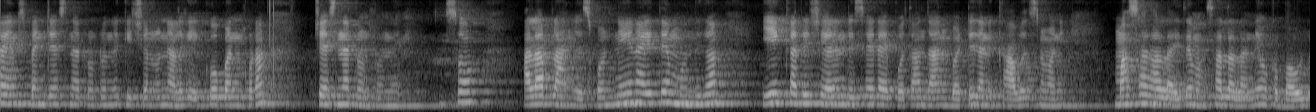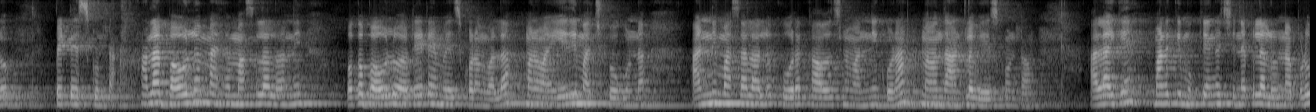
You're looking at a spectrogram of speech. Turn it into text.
టైం స్పెండ్ చేసినట్టు ఉంటుంది కిచెన్లోని అలాగే ఎక్కువ పని కూడా చేసినట్టు ఉంటుంది. సో అలా ప్లాన్ చేసుకోండి. నేనైతే ముందుగా ఏం కర్రీ చేయాలని డిసైడ్ అయిపోతాను దాన్ని బట్టి దానికి కావాల్సినవని మసాలాలు అయితే మసాలాలన్నీ ఒక బౌల్లో పెట్టేసుకుంటా. అలా బౌల్లో మసాలాలన్నీ ఒక బౌల్లో ఒకే టైం వేసుకోవడం వల్ల మనం ఏది మర్చిపోకుండా అన్ని మసాలాలు కూరకు కావాల్సినవన్నీ కూడా మనం దాంట్లో వేసుకుంటాం. అలాగే మనకి ముఖ్యంగా చిన్నపిల్లలు ఉన్నప్పుడు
